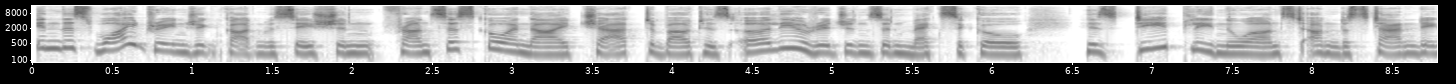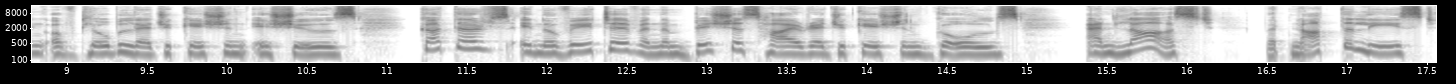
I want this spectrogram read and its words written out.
In this wide ranging conversation, Francisco and I chat about his early origins in Mexico, his deeply nuanced understanding of global education issues, Qatar's innovative and ambitious higher education goals, and last but not the least,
